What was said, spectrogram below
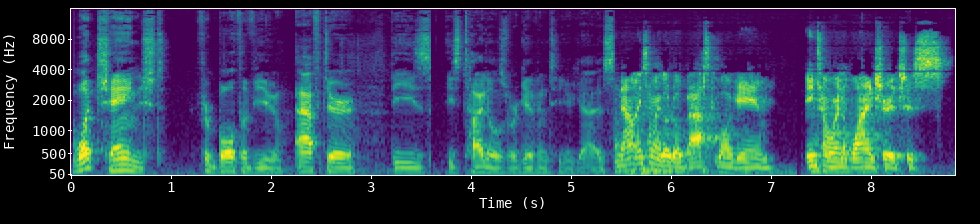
What changed for both of you after these these titles were given to you guys? Now, anytime I go to a basketball game, anytime I'm wearing the Hawaiian shirt, it's just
